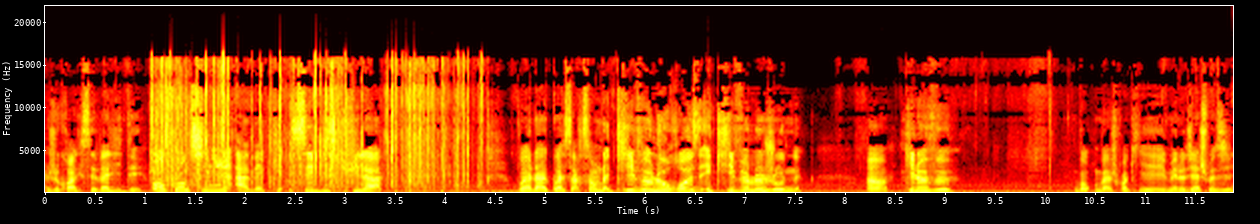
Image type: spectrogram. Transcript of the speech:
je crois que c'est validé. On continue avec ces biscuits-là. Voilà à quoi ça ressemble. Qui veut le rose et qui veut le jaune? Hein? Qui le veut? Bon, bah je crois que Mélodie a choisi.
